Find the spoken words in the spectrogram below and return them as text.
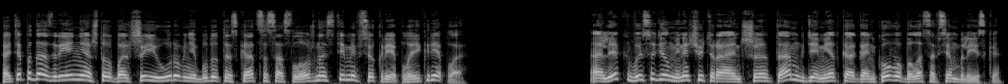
хотя подозрение, что большие уровни будут искаться со сложностями, все крепло и крепло. Олег высадил меня чуть раньше, там, где метка Огонькова была совсем близко.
